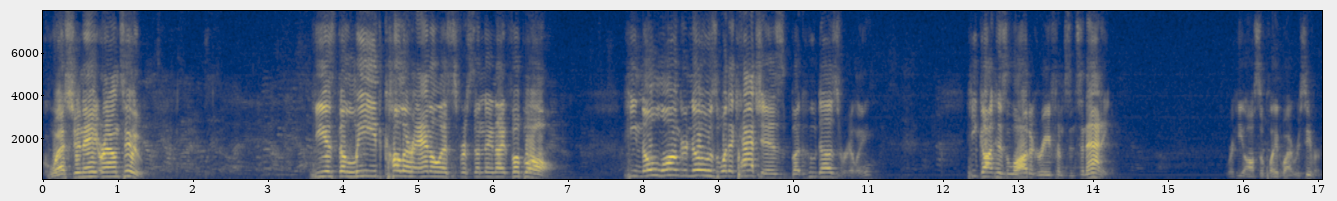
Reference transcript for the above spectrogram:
Question eight, round two. He is the lead color analyst for Sunday Night Football. He no longer knows what a catch is, but who does really? He got his law degree from Cincinnati, where he also played wide receiver.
